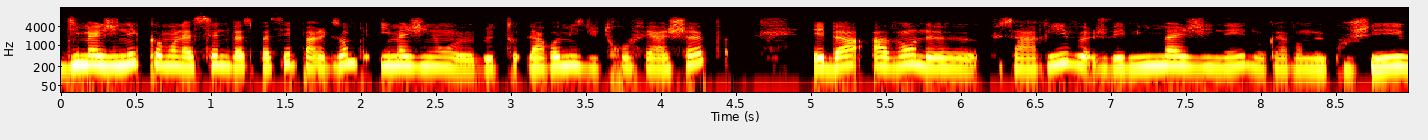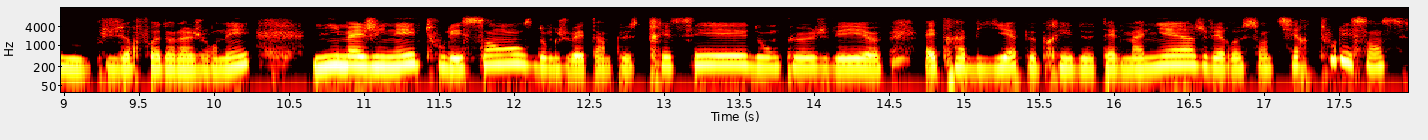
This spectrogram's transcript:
d'imaginer comment la scène va se passer. Par exemple, imaginons euh, la remise du trophée H-Up. Et eh ben, avant que ça arrive, je vais m'imaginer, donc avant de me coucher ou plusieurs fois dans la journée, m'imaginer tous les sens. Donc, je vais être un peu stressée, donc euh, je vais euh, être habillée à peu près de telle manière. Je vais ressentir tous les sens,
